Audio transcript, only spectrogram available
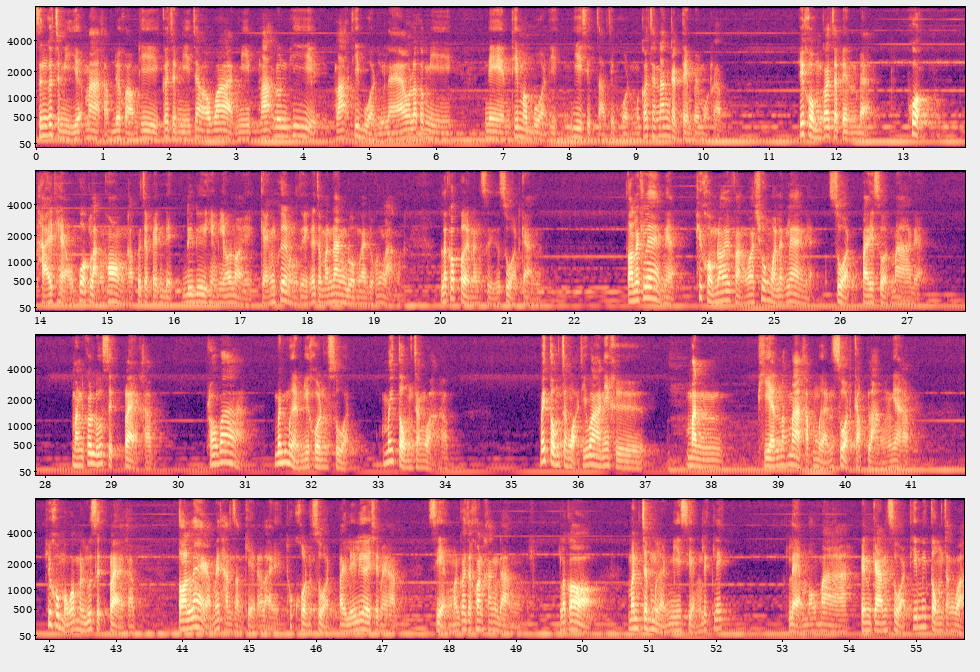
ซึ่งก็จะมีเยอะมากครับ ด้วยความที่ก็จะมีเจ้าอาวาสมีพระรุ่นพี่พระที่บวชอยู่แล้ว แล้วก็มีเนนที่มาบวชอีก 20-30 คน มันก็จะนั่งกันเต็มไปหมดครับ พี่คมก็จะเป็นแบบพวกท้ายแถวพวกหลังห้องครับก็จะเป็นเด็กดื้อๆเฮี้ยวๆหน่อยแก๊งเพื่อนของตัวเองก็จะมานั่งรวมกันอยู่ข้างหลัง แล้วก็เปิดหนังสือสวดกัน ตอนแรกๆเนี่ยพี่คมเล่าให้ฟังว่าช่วงวันแรกๆเนี่ยสวดไปสวดมาเนี่ยมันก็รู้สึกแปลกครับ เพราะว่ามันเหมือนมีคนสวดไม่ตรงจังหวะครับ ไม่ตรงจังหวะที่ว่านี่คือมันเพี้ยนมากๆครับเหมือนสวดกลับหลังเนี่ยครับ พี่คมบอกว่ามันรู้สึกแปลกครับ ตอนแรกอะไม่ทันสังเกตอะไร ทุกคนสวดไปเรื่อยๆ ใช่ไหมครับ เสียงมันก็จะค่อนข้างดัง แล้วก็มันจะเหมือนมีเสียงเล็กๆ แหลมออกมา เป็นการสวดที่ไม่ตรงจังหวะ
